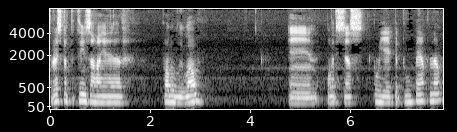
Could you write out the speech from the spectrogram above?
The rest of the things are probably well. And let's just create the tool path now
